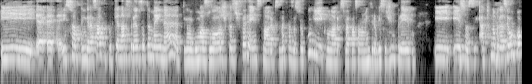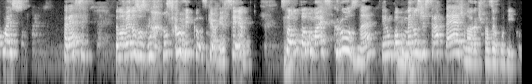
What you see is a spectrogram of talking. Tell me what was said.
E é, é, isso é engraçado porque na França também, né, tem algumas lógicas diferentes na hora que você vai fazer o seu currículo, na hora que você vai passar numa entrevista de emprego. E isso, assim, aqui no Brasil é um pouco mais, parece, pelo menos os, os currículos que eu recebo, são um pouco mais cruz, né? Tem um pouco uhum. menos de estratégia na hora de fazer o currículo.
